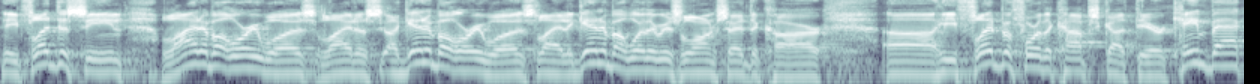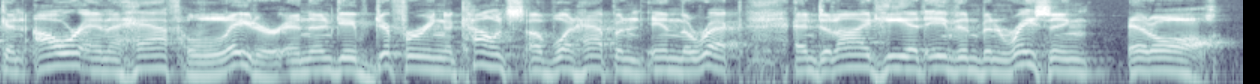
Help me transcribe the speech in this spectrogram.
He fled the scene, lied about where he was, lied us- again about where he was, lied again about whether he was alongside the car. Uh, he fled before the cops got there, came back an hour and a half later, and then gave differing accounts of what happened in the wreck and denied he had even been racing at all.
